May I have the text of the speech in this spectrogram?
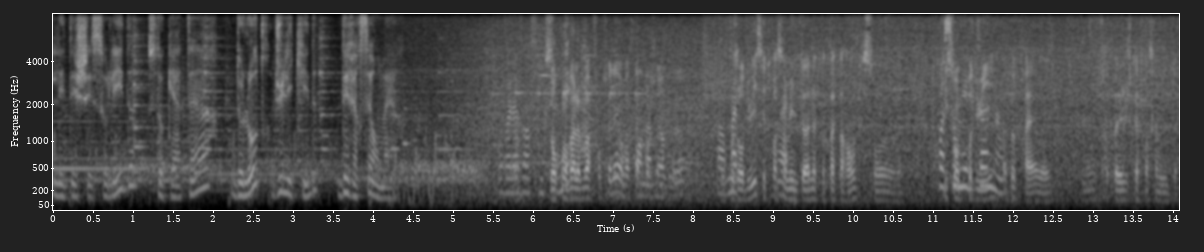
les déchets solides, stockés à terre, de l'autre, du liquide, déversé en mer. On va la voir fonctionner. Donc on va la voir fonctionner, on va s'approcher un peu. Aujourd'hui, c'est 300 000 tonnes à peu près par an qui sont, 300 qui sont 000 produits, tonnes. à peu près, oui. Ça peut aller jusqu'à 300 000 tonnes.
